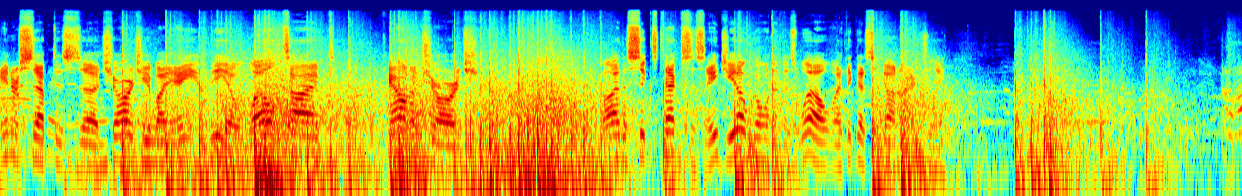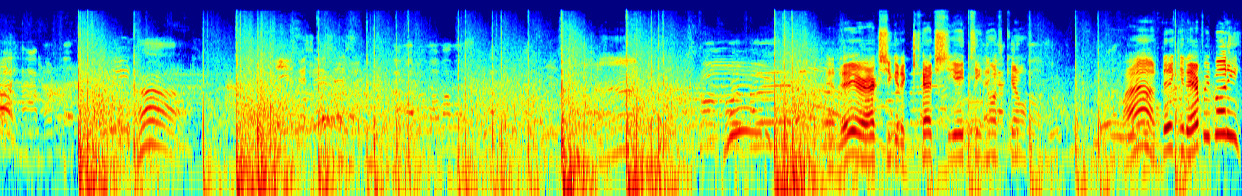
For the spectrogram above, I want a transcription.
intercept this uh, charge here by A&B. A well-timed counter charge by the 6 Texas. AGL going in as well. I think that's a gunner, actually. And they are actually going to catch the 18 North Carolina. Wow, did they get everybody?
